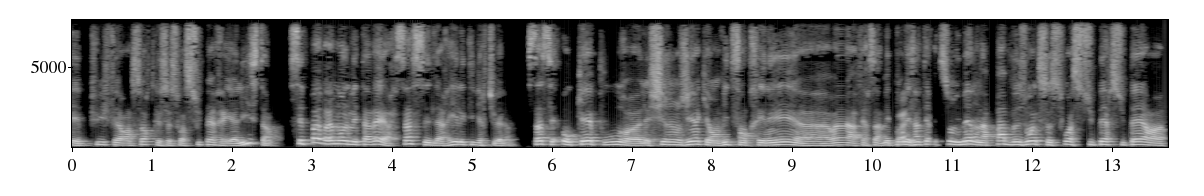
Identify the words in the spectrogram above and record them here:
et puis faire en sorte que ce soit super réaliste, c'est pas vraiment le métavers. Ça, c'est de la réalité virtuelle. Ça, c'est ok pour euh, les chirurgiens qui ont envie de s'entraîner euh, à faire ça. Mais pour les interactions humaines, on n'a pas besoin que ce soit super super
